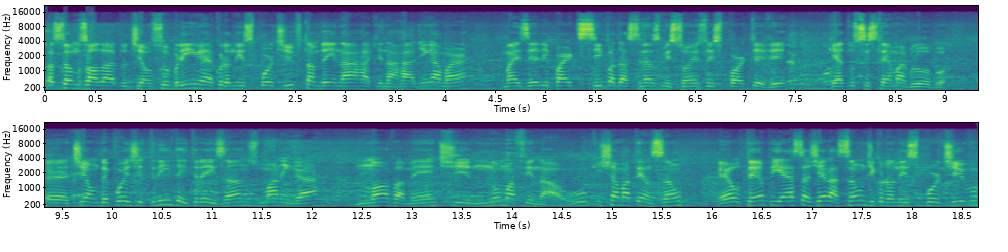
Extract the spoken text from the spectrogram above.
Nós estamos ao lado do Tião Sobrinho, é cronista esportivo, também narra aqui na Rádio Ingamar, mas ele participa das transmissões do Sport TV, que é do Sistema Globo. É, Tião, depois de 33 anos, Maringá novamente numa final. O que chama atenção é o tempo e essa geração de cronista esportivo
